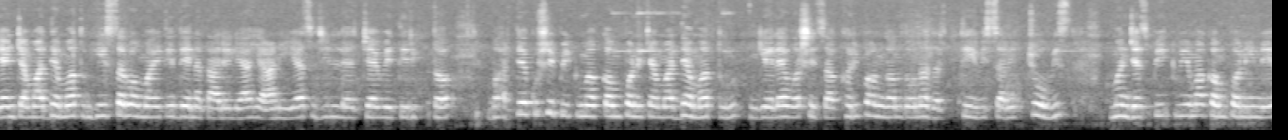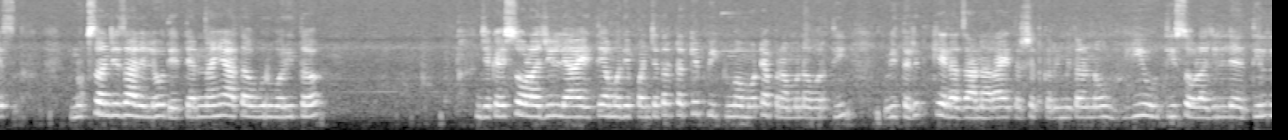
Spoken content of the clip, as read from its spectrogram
यांच्या माध्यमातून ही सर्व माहिती देण्यात आलेली आहे आणि याच जिल्ह्याच्या व्यतिरिक्त भारतीय कृषी पीक विमा कंपनीच्या माध्यमातून गेल्या वर्षीचा खरीप हंगाम दोन हजार तेवीस आणि चोवीस म्हणजेच पीक विमा कंपनीने नुकसान जे झालेले होते त्यांनाही आता उर्वरित जे काही सोळा जिल्हे आहेत त्यामध्ये पंच्याहत्तर टक्के पीक विमा मोठ्या प्रमाणावरती वितरित केला जाणार आहे. तर शेतकरी मित्रांनो ही होती सोळा जिल्ह्यातील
